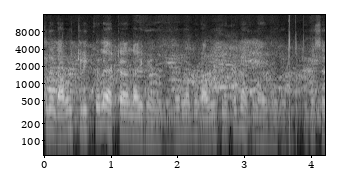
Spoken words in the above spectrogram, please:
স্ক্রিনে ডাবল ক্লিক করলে একটা লাইভ হয়ে যাবে। যখন আপনি ডাবল ক্লিক করবেন, একটা লাইভ হয়ে যাবে, ঠিক আছে?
